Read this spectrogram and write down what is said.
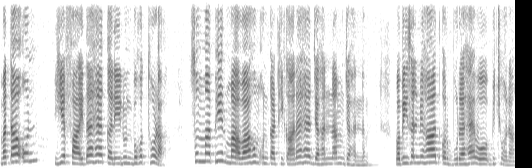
متا ان یہ فائدہ ہے کلیل بہت تھوڑا۔ سما پھر ماواہم ان کا ٹھکانہ ہے، جہنم جہنم۔ وبیس المحاد اور برا ہے وہ بچھونا۔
